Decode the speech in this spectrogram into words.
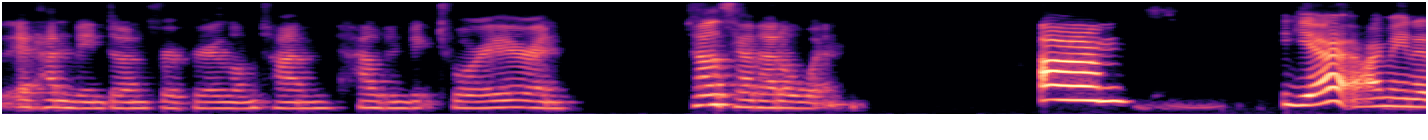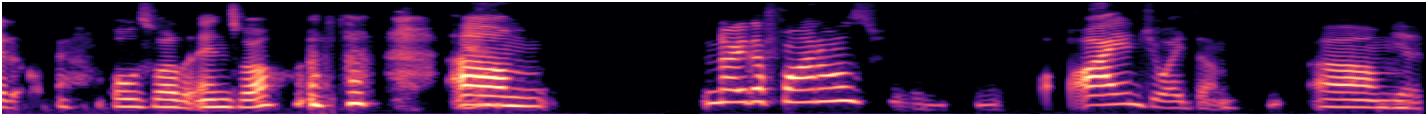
it hadn't been done for a very long time held in victoria and tell us how that all went um yeah i mean it all's well that ends well um no the finals i enjoyed them um yeah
